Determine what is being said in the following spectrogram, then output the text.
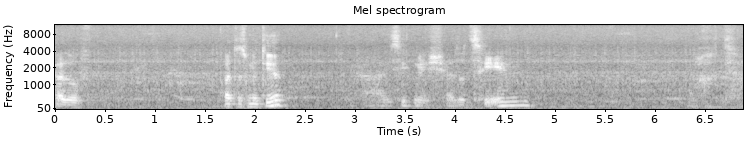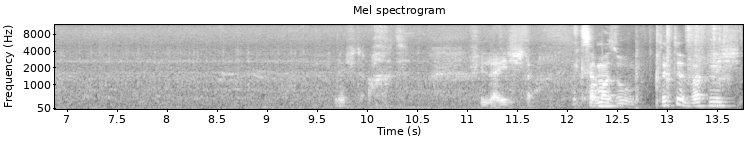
Also, Was ist mit dir? ja, weiß ich nicht. Also zehn. Acht. Vielleicht acht. Vielleicht acht. Ich sag mal so, bitte, was mich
